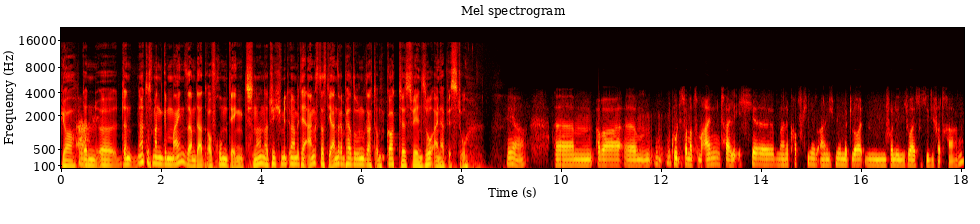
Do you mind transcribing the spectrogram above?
ja, ah. dann, äh, dann ne, dass man gemeinsam darauf rumdenkt. Ne? Natürlich mit, immer mit der Angst, dass die andere Person sagt, um Gottes Willen, so einer bist du. Ja, ähm, aber ähm, gut, ich sag mal, zum einen teile ich äh, meine Kopfkinos eigentlich nur mit Leuten, von denen ich weiß, dass sie die vertragen.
